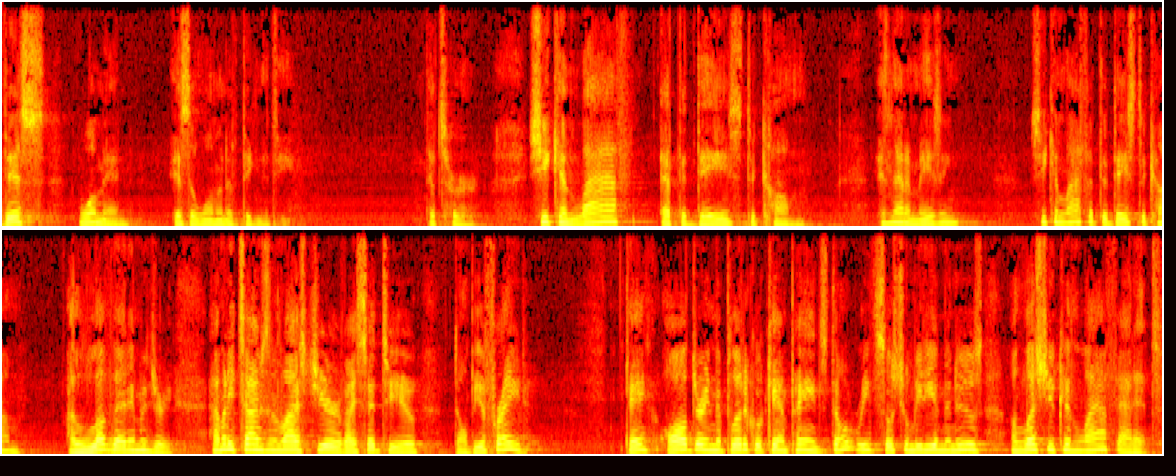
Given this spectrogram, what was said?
this woman is a woman of dignity. That's her. She can laugh at the days to come. Isn't that amazing? She can laugh at the days to come. I love that imagery. How many times in the last year have I said to you, don't be afraid? Okay? All during the political campaigns, don't read social media and the news unless you can laugh at it.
